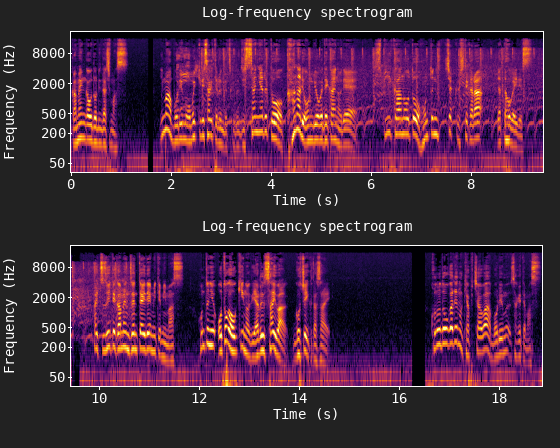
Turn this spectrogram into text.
画面が踊り出します。今はボリューム思いっきり下げてるんですけど実際にやるとかなり音量がでかいのでスピーカーの音を本当にちっちゃくしてからやった方がいいです。はい続いて画面全体で見てみます。本当に音が大きいのでやる際はご注意ください。この動画でのキャプチャーはボリューム下げてます。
